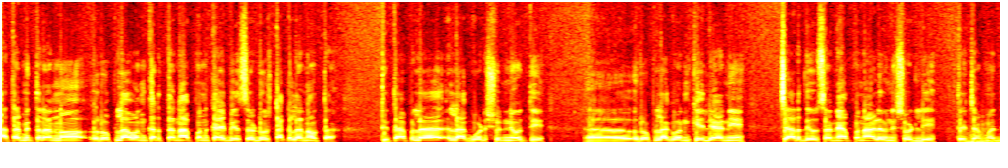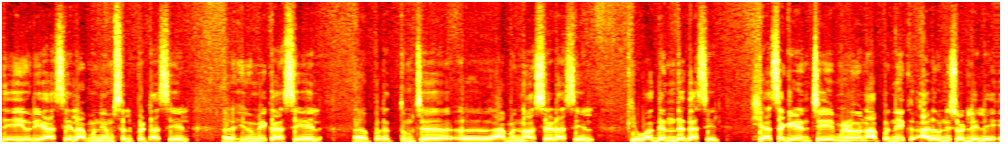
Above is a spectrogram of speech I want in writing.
आता मित्रांनो रोप लावण करताना आपण काय बेसर डोस टाकला नव्हता. तिथं आपला लागवड शून्य होती. रोप लागवण केली आणि चार दिवसाने आपण आळवणी सोडली. त्याच्यामध्ये युरिया असेल अमोनियम सल्फेट असेल ह्युमिक असेल परत तुमचं अमिनो ॲसिड असेल किंवा गंधक असेल ह्या सगळ्यांचे मिळून आपण एक आळवणी सोडलेले आहे.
